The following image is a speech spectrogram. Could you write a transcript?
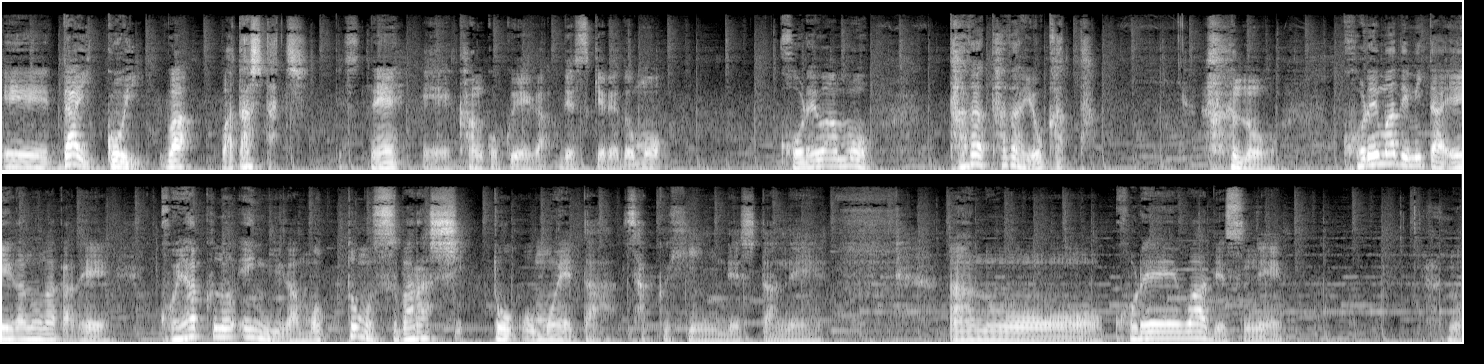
えー、第5位は私たち。ですね、えー、韓国映画ですけれども、これはもう、ただただ良かった。あの、これまで見た映画の中で、子役の演技が最も素晴らしいと思えた作品でしたね。あのこれはですね、あの、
